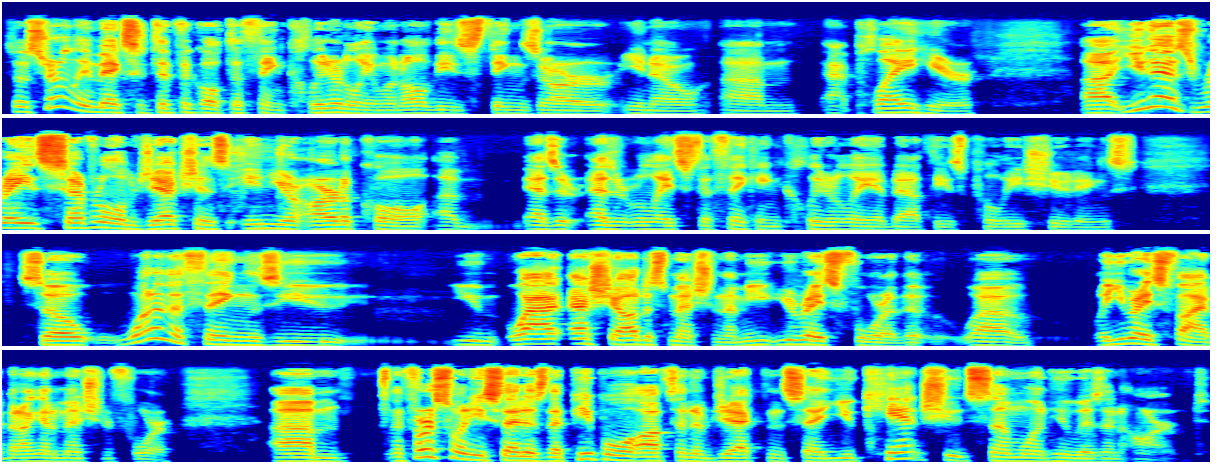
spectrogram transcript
So it certainly makes it difficult to think clearly when all these things are, you know, um, at play here. Uh, you guys raised several objections in your article um, as it as it relates to thinking clearly about these police shootings. So one of the things you you well actually I'll just mention them. You, you raised four. The well, you raised five, but I'm going to mention four. Um, the first one you said is that people will often object and say you can't shoot someone who isn't armed.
